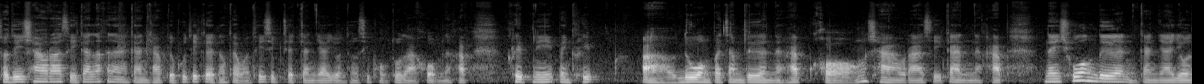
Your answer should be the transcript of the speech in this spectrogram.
สวัสดีชาวราศีกันลัคนากันครับหรือผู้ที่เกิดตั้งแต่วันที่ 17 กันยายนถึง 16 ตุลาคมนะครับคลิปนี้เป็นคลิปดวงประจำเดือนนะครับของชาวราศีกันนะครับในช่วงเดือนกันยายน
